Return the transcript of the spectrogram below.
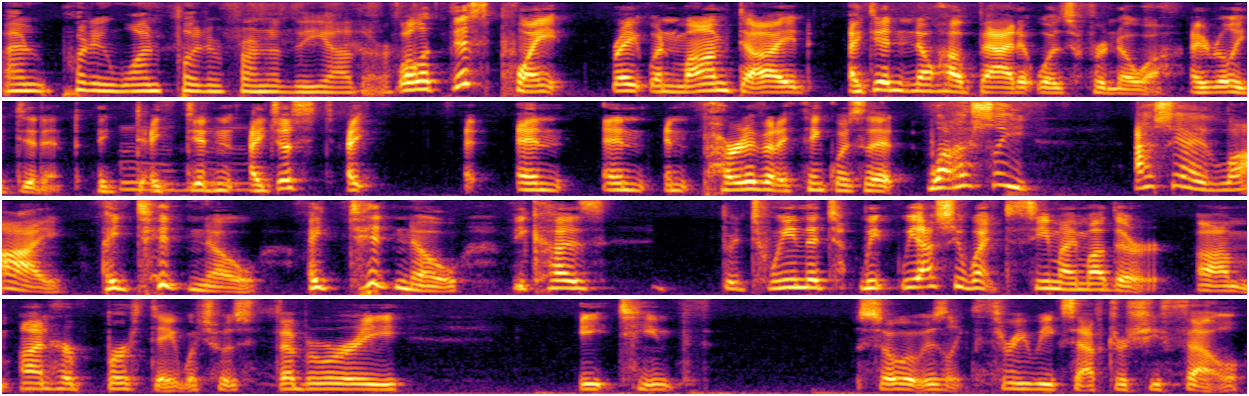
and putting one foot in front of the other. Well, at this point, right when mom died, I didn't know how bad it was for Noah. I really didn't. I, mm-hmm. I didn't. I just I and and and part of it I think was that well actually Actually, I lie. I did know. I did know because between the t- we, we actually went to see my mother um, on her birthday, which was February 18th. So it was like three weeks after she fell.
